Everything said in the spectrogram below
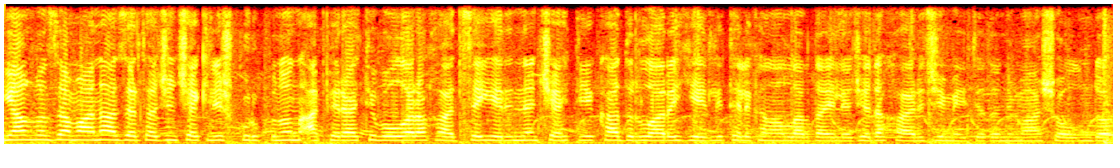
Yanğın zamanı Azərtacın çəkiliş qrupunun operativ olaraq hadisə yerindən çəkdiyi kadrları yerli telekanallarda, eləcə də xarici mediada nümayiş olundu.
